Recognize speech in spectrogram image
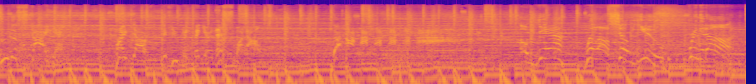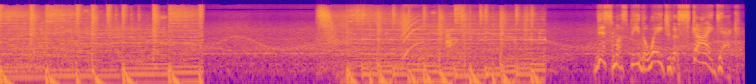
through the sky deck. I doubt if you can figure this one out. Oh yeah? Well, I'll show you. Bring it on. This must be the way to the sky deck.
